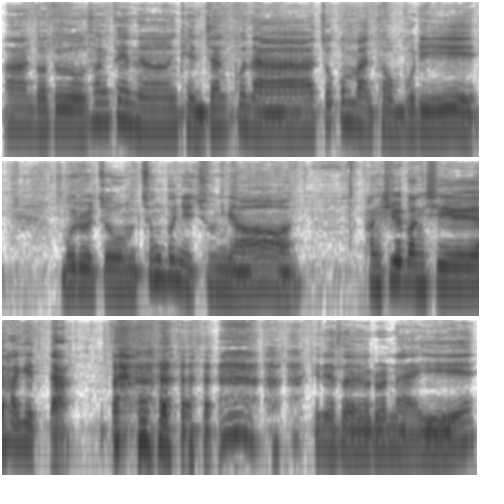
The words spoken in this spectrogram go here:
아 너도 상태는 괜찮구나. 조금만 더 물이 물을 좀 충분히 주면 방실방실 하겠다. 그래서 요런 아이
